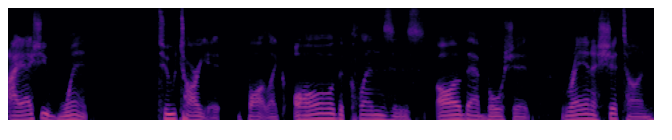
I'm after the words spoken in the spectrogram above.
I actually went to Target, bought like all the cleanses, all of that bullshit, ran a shit ton.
